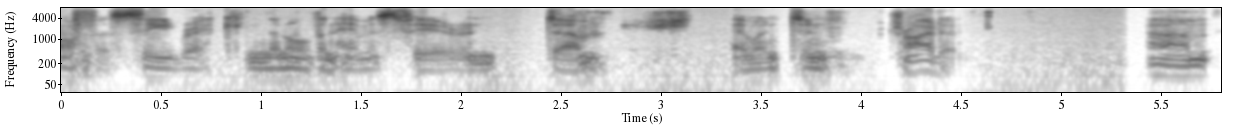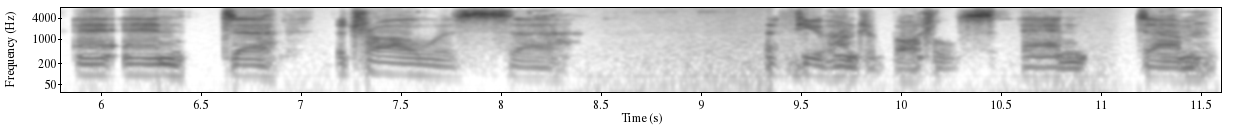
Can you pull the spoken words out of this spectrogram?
off a sea wreck in the northern hemisphere, and um, they went and tried it. Um, and, and uh, the trial was uh, a few hundred bottles, and um,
